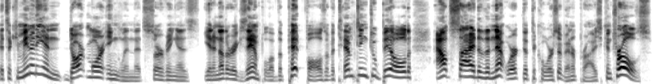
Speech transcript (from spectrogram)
it's a community in Dartmoor, England that's serving as yet another example of the pitfalls of attempting to build outside of the network that the coercive enterprise controls.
